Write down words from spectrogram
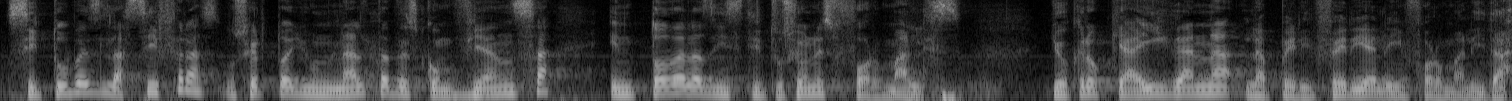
si tú ves las cifras, ¿no es cierto? Hay una alta desconfianza en todas las instituciones formales. Yo creo que ahí gana la periferia y la informalidad.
